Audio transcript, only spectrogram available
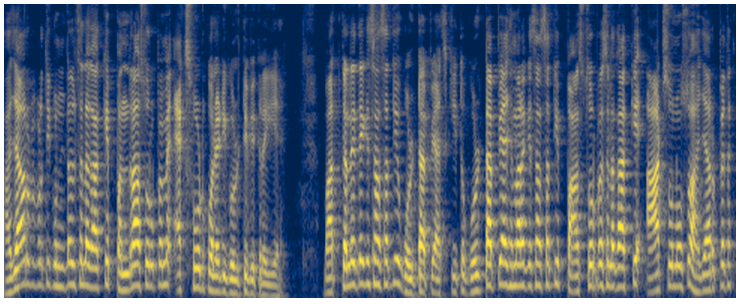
हज़ार रुपये प्रति कुंटल से लगा के पंद्रह सौ रुपये में एक्सपोर्ट क्वालिटी गोल्टी बिक रही है। बात कर लेते हैं किसान साथियों गोल्टा प्याज की तो गोल्टा प्याज हमारा किसान साथियों पाँच सौ रुपये से लगा के आठ सौ नौ सौ हज़ार रुपये तक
